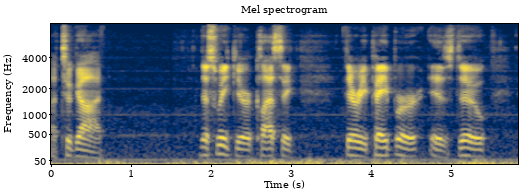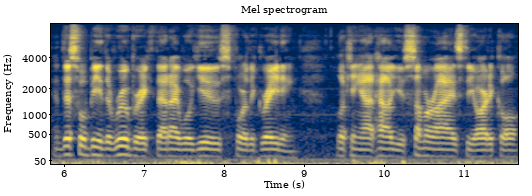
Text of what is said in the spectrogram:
uh, to God. This week, your classic theory paper is due, and this will be the rubric that I will use for the grading, looking at how you summarize the article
